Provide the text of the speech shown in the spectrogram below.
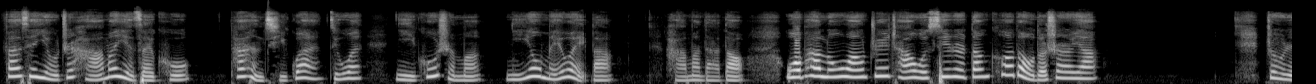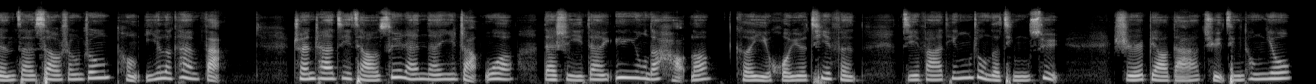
发现有只蛤蟆也在哭。他很奇怪，就问：“你哭什么？你又没尾巴。”蛤蟆答道：“我怕龙王追查我昔日当蝌蚪的事儿呀。”众人在笑声中统一了看法。穿插技巧虽然难以掌握，但是一旦运用的好了，可以活跃气氛，激发听众的情绪，使表达曲径通幽。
